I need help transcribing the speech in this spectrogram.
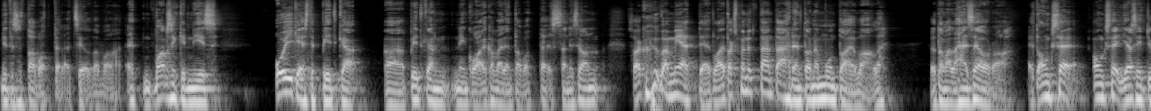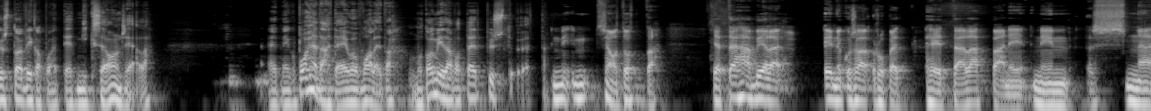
mitä sä tavoittelet sillä tavalla. Et varsinkin niissä oikeasti pitkä, pitkän niin kuin aikavälin tavoitteissa, niin se on, se on aika hyvä miettiä, että laitaks mä nyt tämän tähden tuonne mun taivaalle, jota mä lähden seuraa. Että onko se, onko se, ja sitten just tuo vikapointti, että miksi se on siellä. Että niin pohjantähteä ei voi valita, mutta omia tavoitteet pystyy. Että. Niin, se on totta. Ja tähän vielä, ennen kuin sä rupeat heittää läppää, niin, niin nämä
